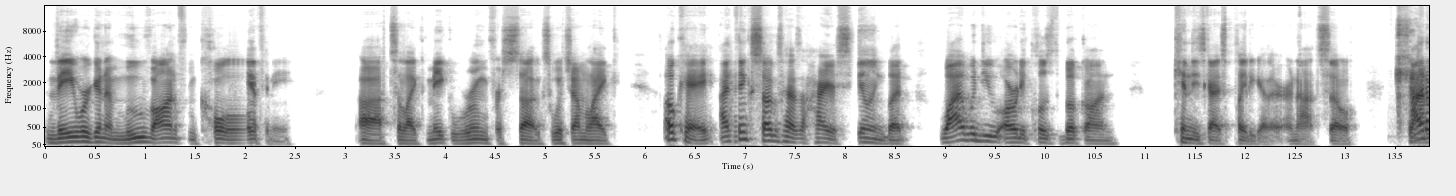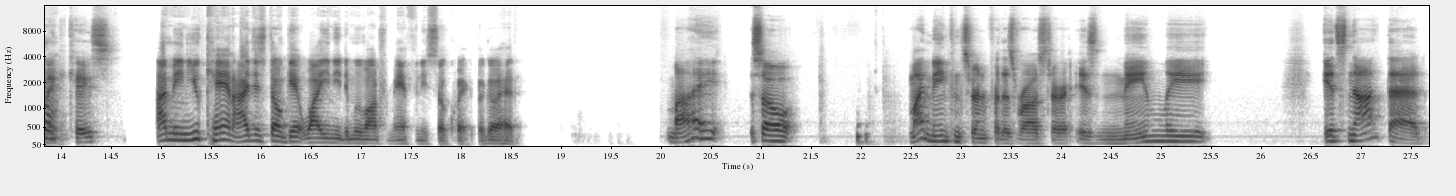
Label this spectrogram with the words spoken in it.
they were going to move on from Cole Anthony uh, to like make room for Suggs, which I'm like, okay, I think Suggs has a higher ceiling, but why would you already close the book on can these guys play together or not? So, Can I I, don't- make a case? I mean, you can. I just don't get why you need to move on from Anthony so quick. But go ahead. My so my main concern for this roster is mainly it's not that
